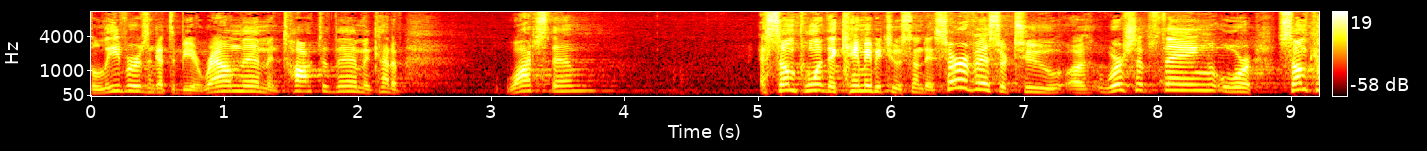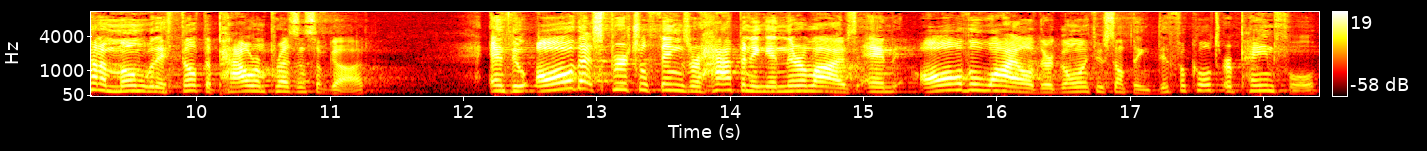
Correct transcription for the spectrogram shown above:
believers and got to be around them and talk to them and kind of watch them. At some point, they came maybe to a Sunday service or to a worship thing or some kind of moment where they felt the power and presence of God. And through all that spiritual things are happening in their lives, and all the while they're going through something difficult or painful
